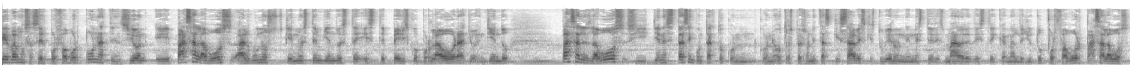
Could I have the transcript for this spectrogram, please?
¿qué vamos a hacer? Por favor, pon atención. Eh, pasa la voz a algunos que no estén viendo este, este perisco por la hora, yo entiendo pásales la voz, si tienes, estás en contacto con, otras personitas que sabes que estuvieron en este desmadre de este canal de YouTube, por favor, pasa la voz.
